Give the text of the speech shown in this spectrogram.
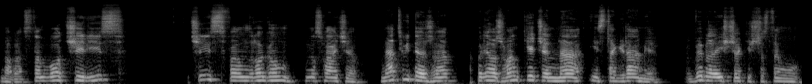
Dobra, co tam było? Chilis. Chilis swoją drogą, no słuchajcie, na Twitterze, ponieważ w ankiecie na Instagramie wybraliście jakiś czas temu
